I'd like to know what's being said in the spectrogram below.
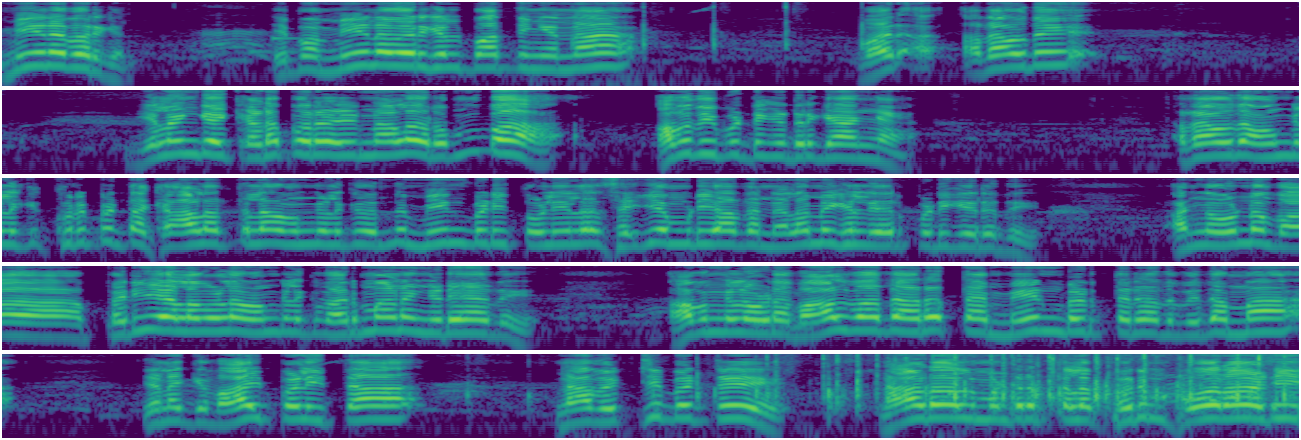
மீனவர்கள். இப்போ மீனவர்கள் பார்த்தீங்கன்னா அதாவது இலங்கை கடற்படையினால ரொம்ப அவதிப்பட்டுக்கிட்டு இருக்காங்க. அதாவது அவங்களுக்கு குறிப்பிட்ட காலத்தில் அவங்களுக்கு வந்து மீன்பிடி தொழிலை செய்ய முடியாத நிலைமைகள் ஏற்படுகிறது. அங்கே ஒன்றும் பெரிய அளவில் அவங்களுக்கு வருமானம் கிடையாது. அவங்களோட வாழ்வாதாரத்தை மேம்படுத்துறது விதமாக எனக்கு வாய்ப்பளித்தா நான் வெற்றி பெற்று நாடாளுமன்றத்தில் பெரும் போராடி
